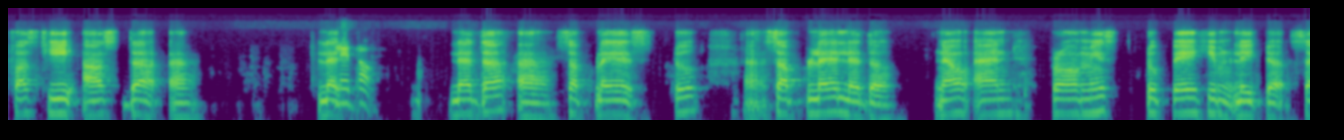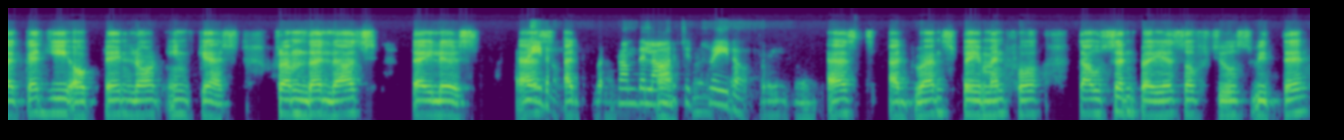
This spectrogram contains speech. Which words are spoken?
First, he asked the uh, le- leather leather uh, suppliers to uh, supply leather now and promised to pay him later. Second, he obtained loan in cash from the large tailors as, from the Ah. large trader as advance payment for thousand pairs of shoes with a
